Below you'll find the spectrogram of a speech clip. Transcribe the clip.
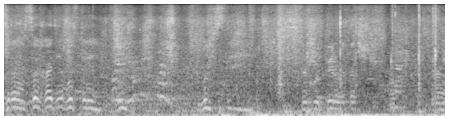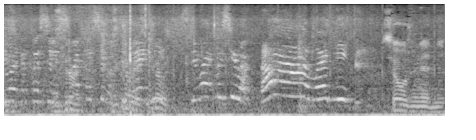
Здравствуй, заходи быстрее. Быстрее. Такой первый этаж. Снимай как красиво, снимай красиво, Открывай, открывай. снимай красиво. А, мы одни. Все уже не одни.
